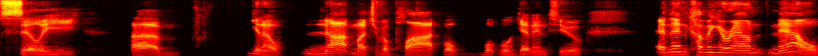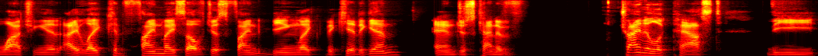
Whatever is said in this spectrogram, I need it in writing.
silly, um, you know, not much of a plot. What what we'll get into, and then coming around now, watching it, I like could find myself just find being like the kid again, and just kind of trying to look past the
